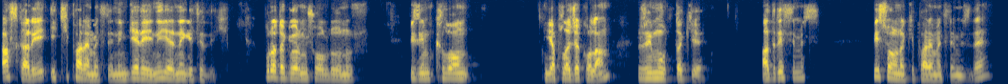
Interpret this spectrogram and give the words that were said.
asgari iki parametrenin gereğini yerine getirdik. Burada görmüş olduğunuz bizim klon yapılacak olan remote'daki adresimiz. Bir sonraki parametremizde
